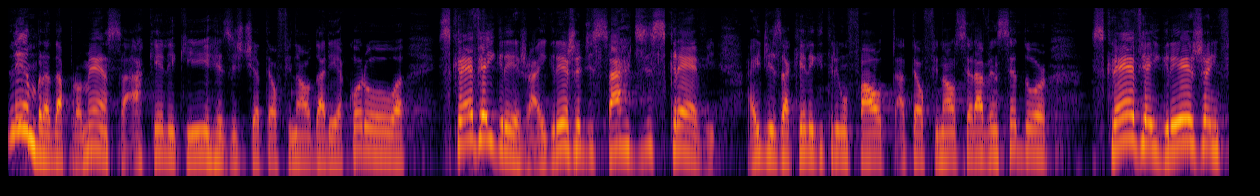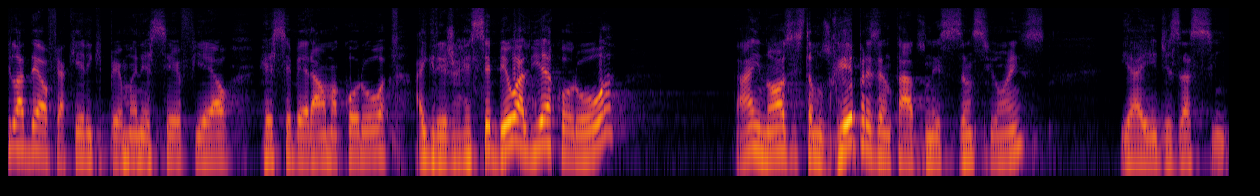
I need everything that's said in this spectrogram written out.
Lembra da promessa? Aquele que resistir até o final daria coroa. Escreve a igreja. A igreja de Sardes escreve. Aí diz: aquele que triunfar até o final será vencedor. Escreve a igreja em Filadélfia: aquele que permanecer fiel receberá uma coroa. A igreja recebeu ali a coroa, tá? e nós estamos representados nesses anciões. E aí diz assim:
